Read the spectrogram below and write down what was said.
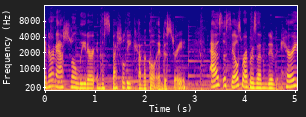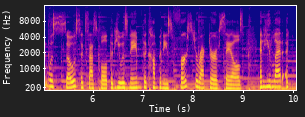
international leader in the specialty chemical industry. As a sales representative, Harry was so successful that he was named the company's first director of sales, and he led a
